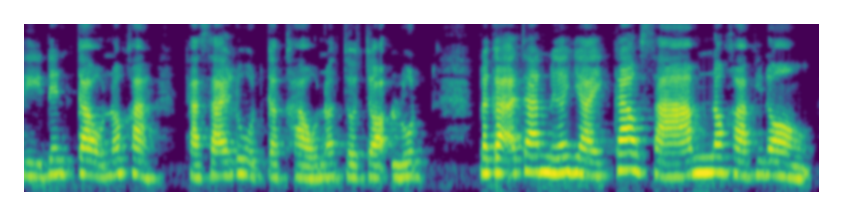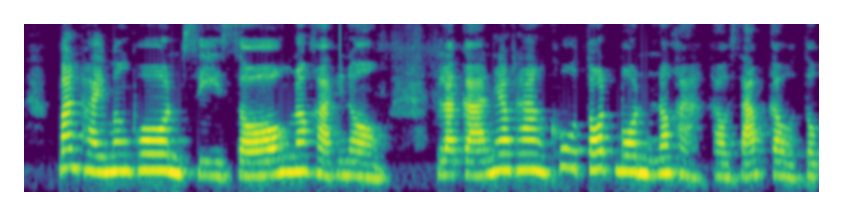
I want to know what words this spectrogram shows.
ที่เด่นเก่าเนาะค่ะถ้าซ้ายรูดกับเข่าเนาะโจเจาะรุด แล้วก็อาจารย์เนื้อใหญ่ 93 เนาะค่ะพี่น้อง บ้านไผ่เมืองโพน42 เนาะค่ะพี่น้องแล้วก็แนวทางคู่โต๊ดบนเนาะค่ะ เข่า3เก่าตัว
